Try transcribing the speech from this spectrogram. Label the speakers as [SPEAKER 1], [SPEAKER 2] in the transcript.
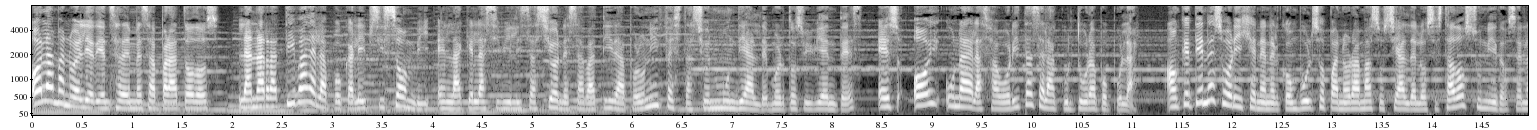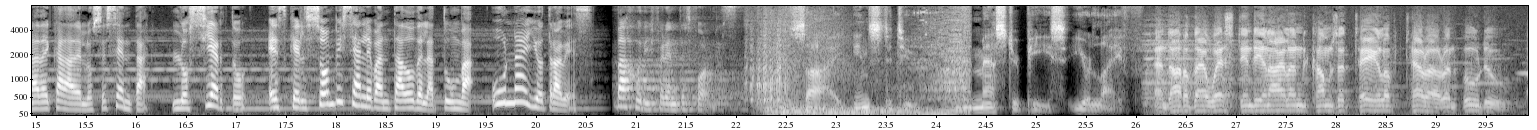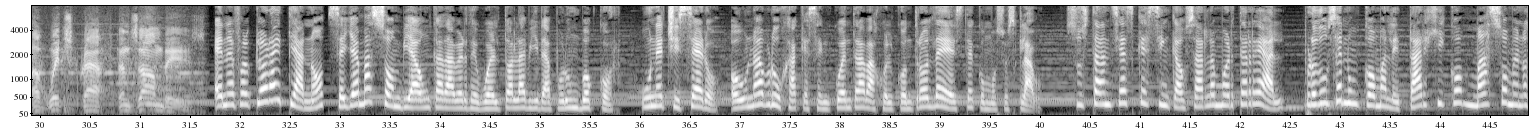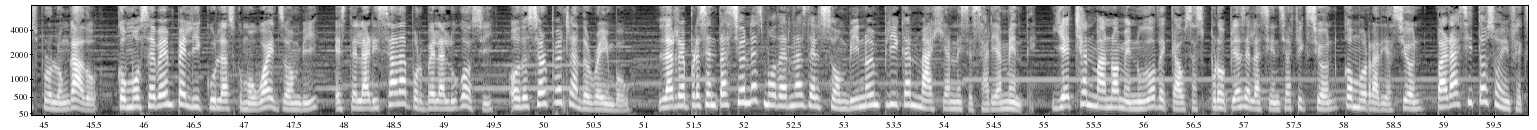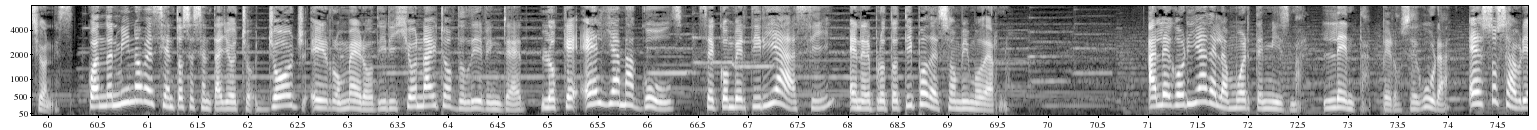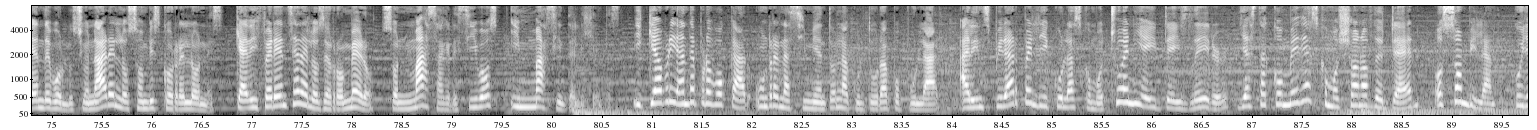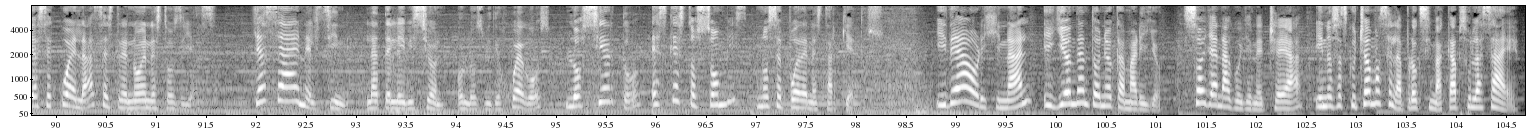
[SPEAKER 1] Hola Manuel y audiencia de mesa para todos. La narrativa del apocalipsis zombie en la que la civilización es abatida por una infestación mundial de muertos vivientes es hoy una de las favoritas de la cultura popular. Aunque tiene su origen en el convulso panorama social de los Estados Unidos en la década de los 60, lo cierto es que el zombie se ha levantado de la tumba una y otra vez, bajo diferentes formas.
[SPEAKER 2] Psy Institute. Masterpiece Your Life.
[SPEAKER 3] And out of their West Indian island comes a tale of terror and voodoo, of witchcraft and zombies.
[SPEAKER 1] En el folclore haitiano se llama zombie a un cadáver devuelto a la vida por un bocor, un hechicero o una bruja que se encuentra bajo el control de este como su esclavo. Sustancias que sin causar la muerte real producen un coma letárgico más o menos prolongado, como se ve en películas como White Zombie, estelarizada por Bela Lugosi, o The Serpent and the Rainbow. Las representaciones modernas del zombie no implican magia necesariamente y echan mano a menudo de causas propias de la ciencia ficción como radiación, parásitos o infecciones. Cuando en 1968 George A. Romero dirigió Night of the Living Dead, lo que él llama ghouls se convertiría así en el prototipo del zombie moderno. Alegoría de la muerte misma, lenta pero segura, estos habrían de evolucionar en los zombies correlones, que a diferencia de los de Romero, son más agresivos y más inteligentes, y que habrían de provocar un renacimiento en la cultura popular al inspirar películas como 28 Days Later y hasta comedias como Shaun of the Dead o Zombieland, cuya secuela se estrenó en estos días. Ya sea en el cine, la televisión o los videojuegos, lo cierto es que estos zombies no se pueden estar quietos. Idea original y guion de Antonio Camarillo. Soy Ana Goyenechea y nos escuchamos en la próxima cápsula SAE.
